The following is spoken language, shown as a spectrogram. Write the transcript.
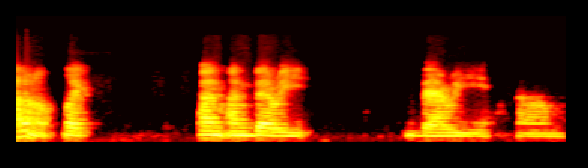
I don't know. Like, I'm I'm very, very. Um,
